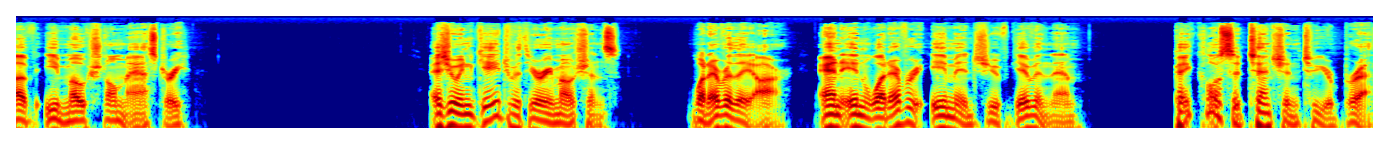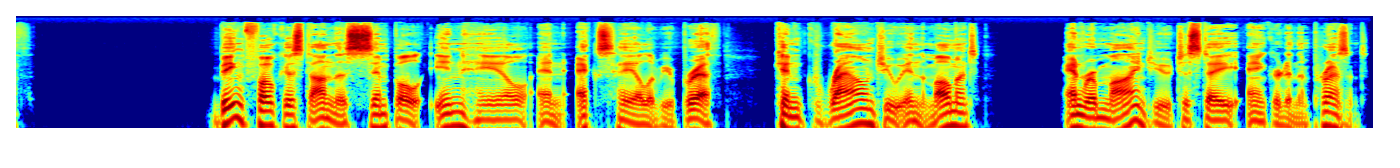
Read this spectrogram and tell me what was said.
of emotional mastery. As you engage with your emotions, whatever they are, and in whatever image you've given them, pay close attention to your breath. Being focused on the simple inhale and exhale of your breath can ground you in the moment and remind you to stay anchored in the present.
